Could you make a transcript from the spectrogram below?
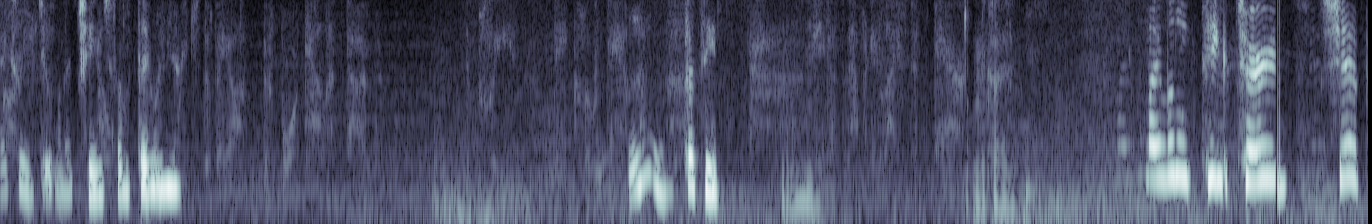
I actually do want to change something Mm, close to him. Ooh, cutscene. He doesn't have any life to spare. I'm excited. My little pink turd ship.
